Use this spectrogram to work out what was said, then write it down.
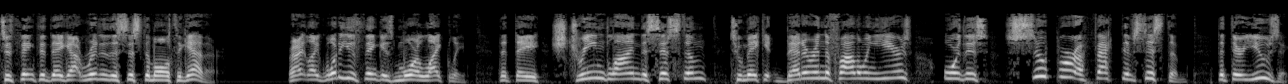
to think that they got rid of the system altogether. Right? Like, what do you think is more likely? That they streamlined the system to make it better in the following years, or this super effective system that they're using?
